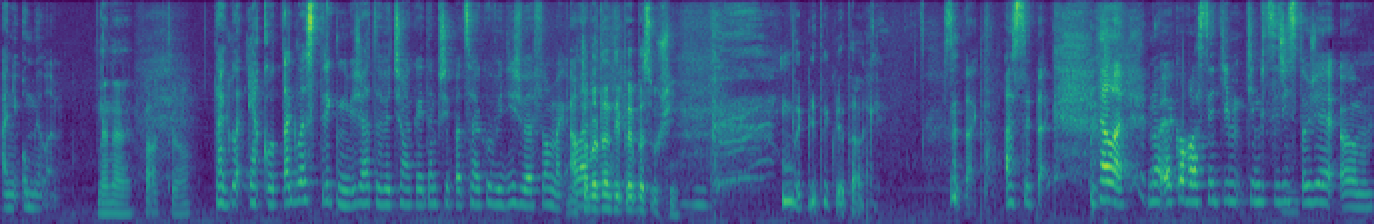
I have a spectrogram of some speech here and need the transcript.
ani omylem. Ne, ne, fakt jo. Takhle, jako takhle striktní, víš, já to většinou ten případ, co jako vidíš ve filmech, No ale to byl ten typek bez uší. Takový ty květáky. asi tak, asi tak. Hele, no jako vlastně tím, tím chci říct to, že um,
